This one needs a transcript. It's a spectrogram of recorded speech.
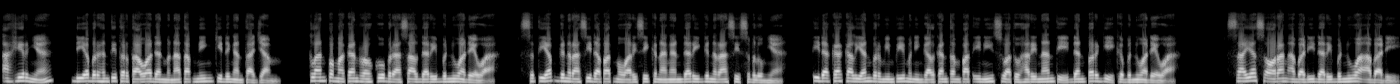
Akhirnya, dia berhenti tertawa dan menatap Ningki dengan tajam. Klan pemakan rohku berasal dari benua dewa. Setiap generasi dapat mewarisi kenangan dari generasi sebelumnya. Tidakkah kalian bermimpi meninggalkan tempat ini suatu hari nanti dan pergi ke benua dewa? Saya seorang abadi dari benua abadi.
